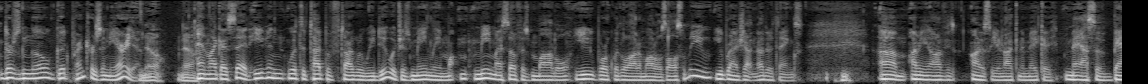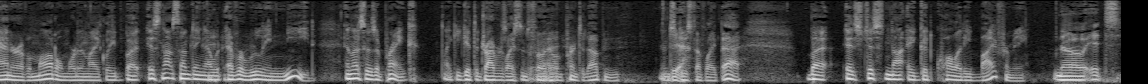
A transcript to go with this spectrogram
there's no good printers in the area. No, no. And like I said, even with the type of photography we do, which is mainly mo- me myself as model, you work with a lot of models also, but you, you branch out in other things. Mm-hmm. Um, I mean, obviously, honestly, you're not going to make a massive banner of a model more than likely, but it's not something I would ever really need unless it was a prank. Like you get the driver's license photo right. and print it up and, and yeah. do stuff like that. But it's just not a good quality buy for me. No, it's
